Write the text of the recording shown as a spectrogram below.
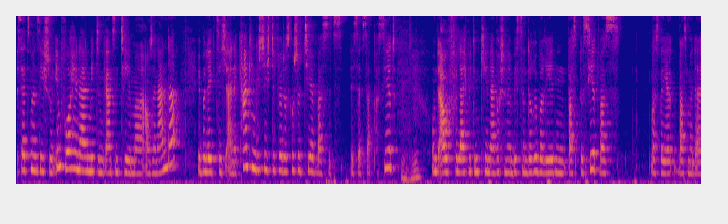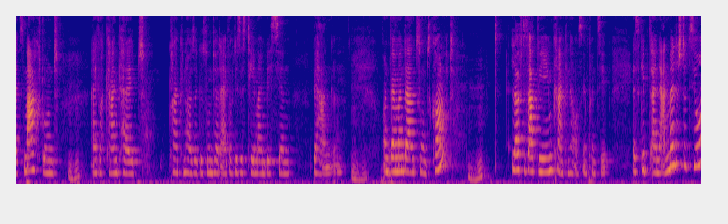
setzt man sich schon im Vorhinein mit dem ganzen Thema auseinander, überlegt sich eine Krankengeschichte für das Kuscheltier, was jetzt, ist jetzt da passiert mhm. und auch vielleicht mit dem Kind einfach schon ein bisschen darüber reden, was passiert, was was, wir, was man da jetzt macht und mhm. einfach Krankheit, Krankenhäuser, Gesundheit, einfach dieses Thema ein bisschen behandeln. Mhm. Und wenn man dann zu uns kommt, mhm. läuft es ab wie im Krankenhaus im Prinzip. Es gibt eine Anmeldestation,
